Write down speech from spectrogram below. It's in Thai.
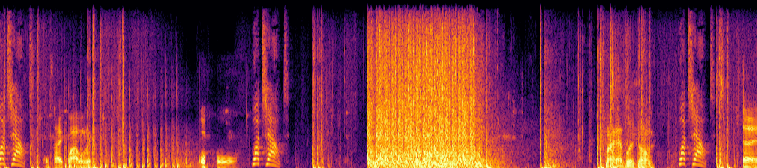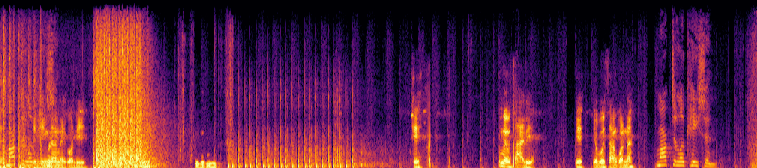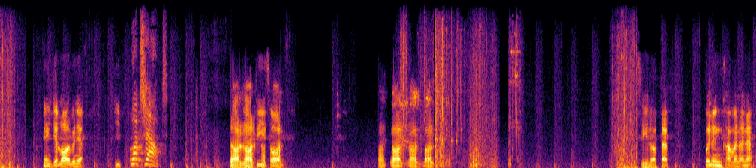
Watch out! ทางซ้ายขวาผมเลย โอ้โห Watch out! มาแล้วเบอร์สอง Watch out! ใช่ Mark the จะยิง location. ทางไหนก่อนดี โอเคทำไมมันตายดิโอเค เดี๋ยวเบอร์สามก่อนนะ Mark the location. ยังจะรอดไหมเนี่ยอีก Watch out! รอดรอดตีครับซ้อนรอดรอดรอดรอดสี่รอแป๊บเบอร์หนึ่งค้ำมาหน่อยนะ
